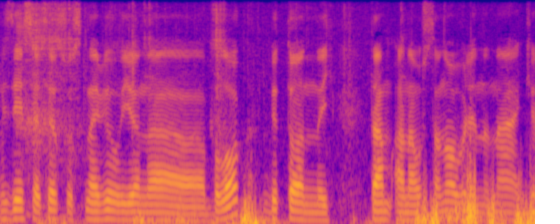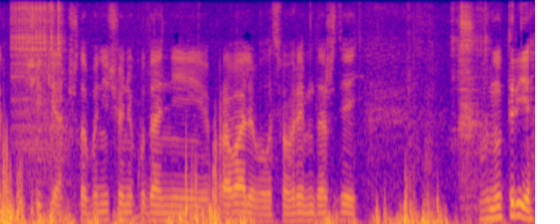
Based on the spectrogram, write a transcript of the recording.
Здесь отец установил ее на блок бетонный. Там она установлена на кирпичике, чтобы ничего никуда не проваливалось во время дождей. Внутри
